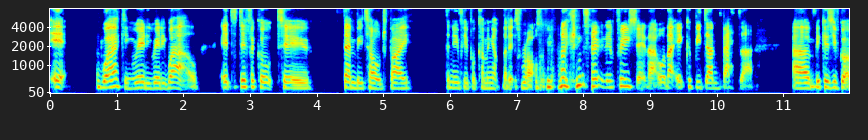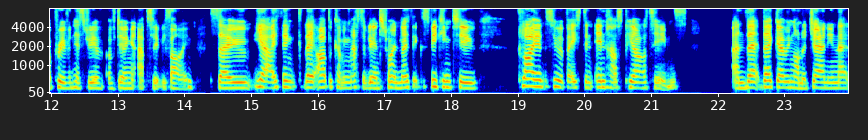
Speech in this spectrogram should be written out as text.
it working really, really well. It's difficult to then be told by the new people coming up that it's wrong. I can totally appreciate that, or that it could be done better. Um, because you've got a proven history of, of doing it absolutely fine. So yeah, I think they are becoming massively intertwined. And I think speaking to clients who are based in in-house PR teams and they're they're going on a journey and they're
